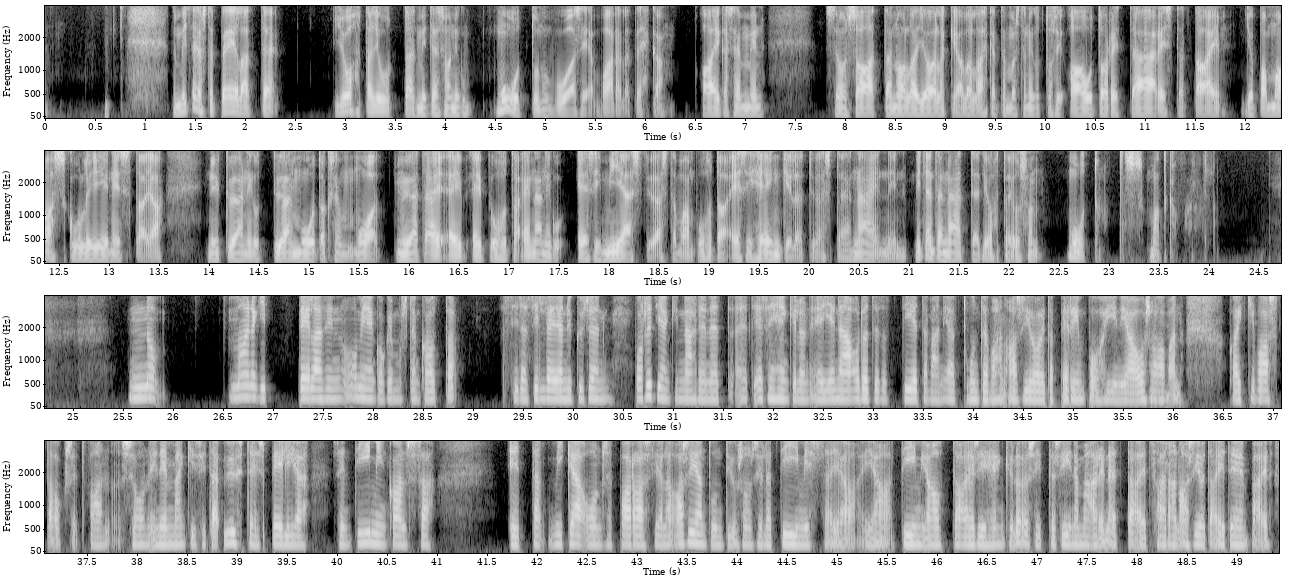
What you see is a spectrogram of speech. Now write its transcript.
No mitä jos te peilaatte johtajuutta, että miten se on niin muuttunut vuosien varrella, että ehkä aikaisemmin se on saattanut olla joillakin aloilla ehkä tämmöistä niin tosi autoritääristä tai jopa maskuliinista ja nykyään niin työn muutoksen myötä ei, ei, ei puhuta enää niin esimiestyöstä, vaan puhutaan esihenkilötyöstä ja näin, niin miten te näette, että johtajuus on muuttunut tässä matkan varrella? No mä ainakin peilasin omien kokemusten kautta sitä silleen ja nykyisen positiankin nähden, että, että esihenkilön ei enää odoteta tietävän ja tuntevan asioita perinpohjiin ja osaavan mm. kaikki vastaukset, vaan se on enemmänkin sitä yhteispeliä sen tiimin kanssa, että mikä on se paras siellä asiantuntijuus on siellä tiimissä ja, ja tiimi auttaa esihenkilöä sitten siinä määrin, että, että saadaan asioita eteenpäin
